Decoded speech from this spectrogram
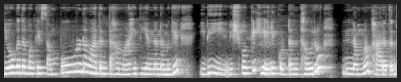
ಯೋಗದ ಬಗ್ಗೆ ಸಂಪೂರ್ಣವಾದಂತಹ ಮಾಹಿತಿಯನ್ನು ನಮಗೆ ಇಡೀ ವಿಶ್ವಕ್ಕೆ ಹೇಳಿಕೊಟ್ಟಂಥವರು ನಮ್ಮ ಭಾರತದ,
